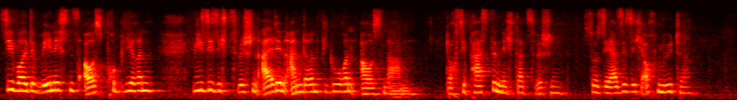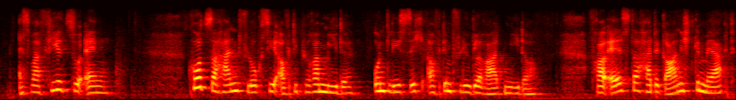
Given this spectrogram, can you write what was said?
Sie wollte wenigstens ausprobieren, wie sie sich zwischen all den anderen Figuren ausnahm. Doch sie passte nicht dazwischen, so sehr sie sich auch mühte. Es war viel zu eng. Kurzerhand flog sie auf die Pyramide und ließ sich auf dem Flügelrad nieder. Frau Elster hatte gar nicht gemerkt,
